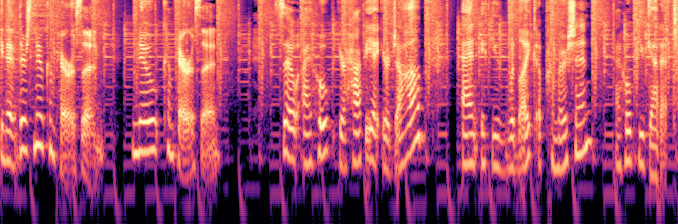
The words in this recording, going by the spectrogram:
You know, there's no comparison, no comparison. So I hope you're happy at your job And if you would like a promotion, I hope you get it.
